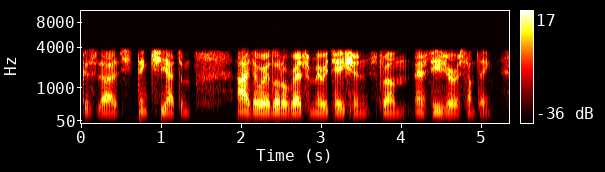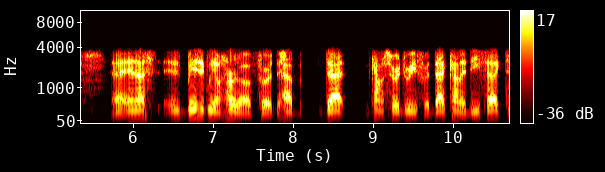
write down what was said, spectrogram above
because uh, she thinks she had some eyes that were a little red from irritation from anesthesia or something. And that's basically unheard of for to have that kind of surgery for that kind of defect,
